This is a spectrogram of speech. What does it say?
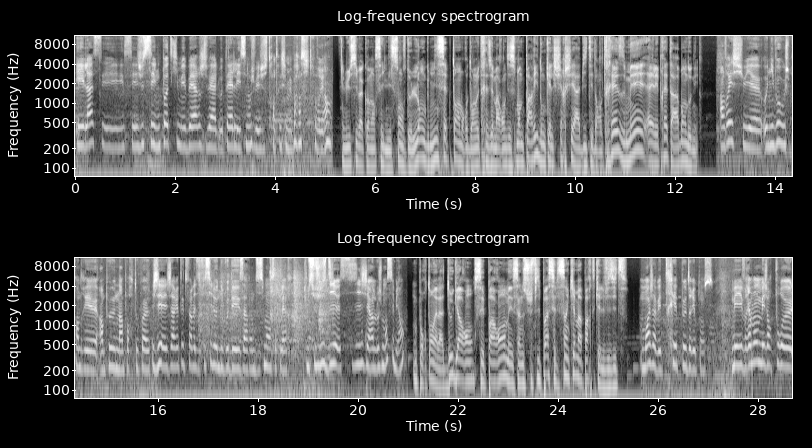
Et là, c'est juste c'est une pote qui m'héberge, je vais à l'hôtel et sinon je vais juste rentrer chez mes parents si je trouve rien. Lucie va commencer une licence de langue mi-septembre dans le 13e arrondissement de Paris, donc elle cherchait à habiter dans le 13, mais elle est prête à abandonner. En vrai, je suis euh, au niveau où je prendrais un peu n'importe quoi. J'ai arrêté de faire la difficile au niveau des arrondissements, c'est clair. Je me suis juste dit, euh, si j'ai un logement, c'est bien. Pourtant, elle a deux garants, ses parents, mais ça ne suffit pas, c'est le cinquième appart qu'elle visite. Moi, j'avais très peu de réponses. Mais vraiment, mais genre pour, euh,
